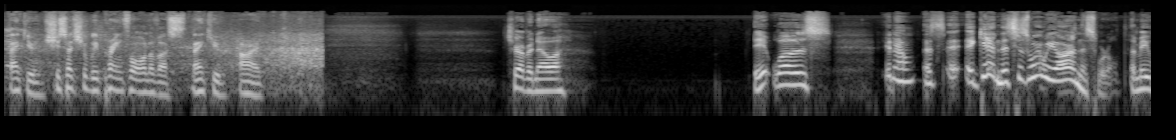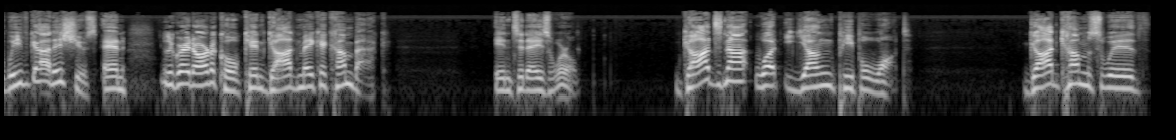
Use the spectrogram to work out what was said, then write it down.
Thank you. She said she'll be praying for all of us. Thank you. All right. Trevor Noah. It was, you know, again, this is where we are in this world. I mean, we've got issues. And the great article Can God Make a Comeback in today's world? God's not what young people want. God comes with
